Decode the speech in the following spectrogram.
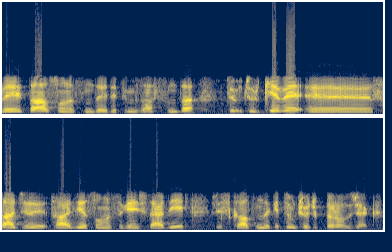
ve daha sonrasında hedefimiz aslında tüm Türkiye ve e, sadece tahliye sonrası gençler değil risk altındaki tüm çocuklar olacak.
